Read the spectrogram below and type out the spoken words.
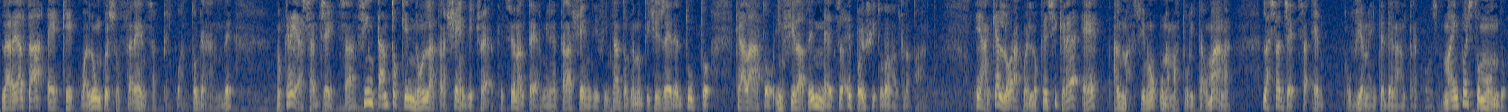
La realtà è che qualunque sofferenza, per quanto grande, non crea saggezza fin tanto che non la trascendi, cioè attenzione al termine, trascendi fin tanto che non ti ci sei del tutto calato, infilato in mezzo e poi uscito dall'altra parte. E anche allora quello che si crea è al massimo una maturità umana. La saggezza è ovviamente ben altra cosa. Ma in questo mondo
